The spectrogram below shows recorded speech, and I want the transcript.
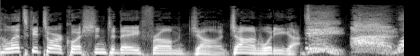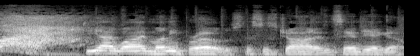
let's get to our question today from John. John, what do you got? DIY! DIY Money Bros. This is John in San Diego.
